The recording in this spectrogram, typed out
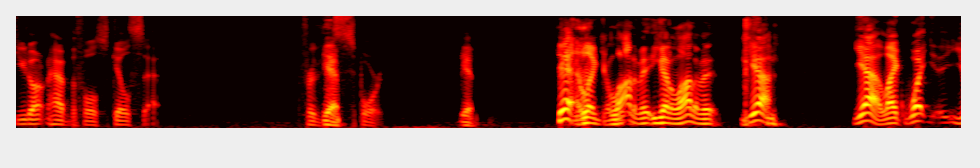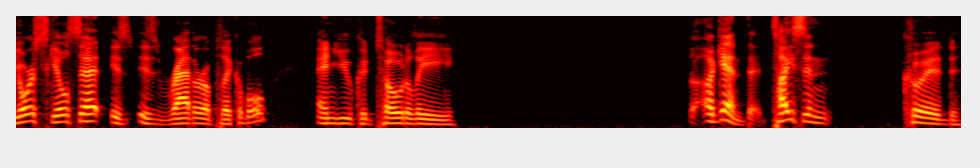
you don't have the full skill set for this Yeah. sport. Yeah, Yeah, like a lot of it. You got a lot of it. Yeah. yeah, like what your skill set is is rather applicable and you could totally Again, Tyson could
